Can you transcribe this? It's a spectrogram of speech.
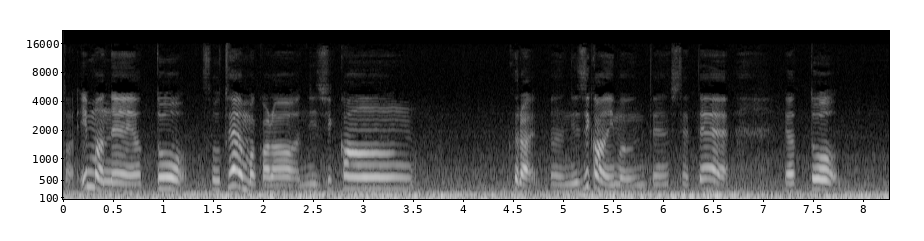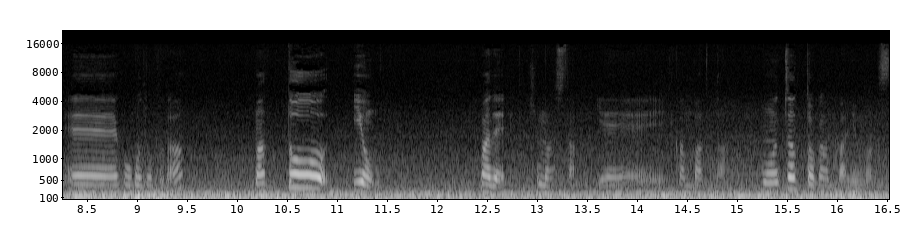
た。今ねやっとそう富山から2時間くらい、うん、2時間今運転しててやっと、えー、ここどこだ？マットイオンまで来ました。イエーイ。頑張った。もうちょっと頑張ります。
